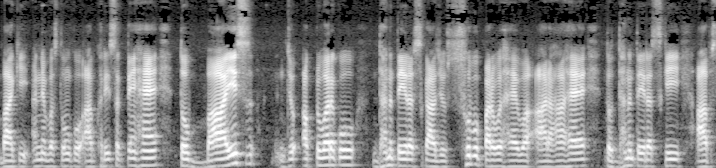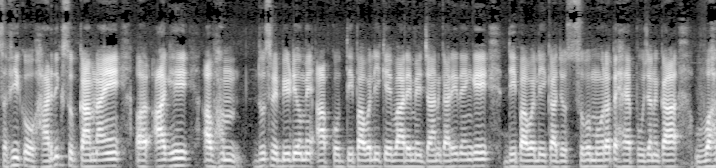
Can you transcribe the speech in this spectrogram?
बाकी अन्य वस्तुओं को आप खरीद सकते हैं। तो 22 जो अक्टूबर को धनतेरस का जो शुभ पर्व है, वह आ रहा है। तो धनतेरस की आप सभी को हार्दिक शुभकामनाएँ और आगे अब हम दूसरे वीडियो में आपको दीपावली के बारे में जानकारी देंगे। दीपावली का जो शुभ मुहूर्त है पूजन का, वह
